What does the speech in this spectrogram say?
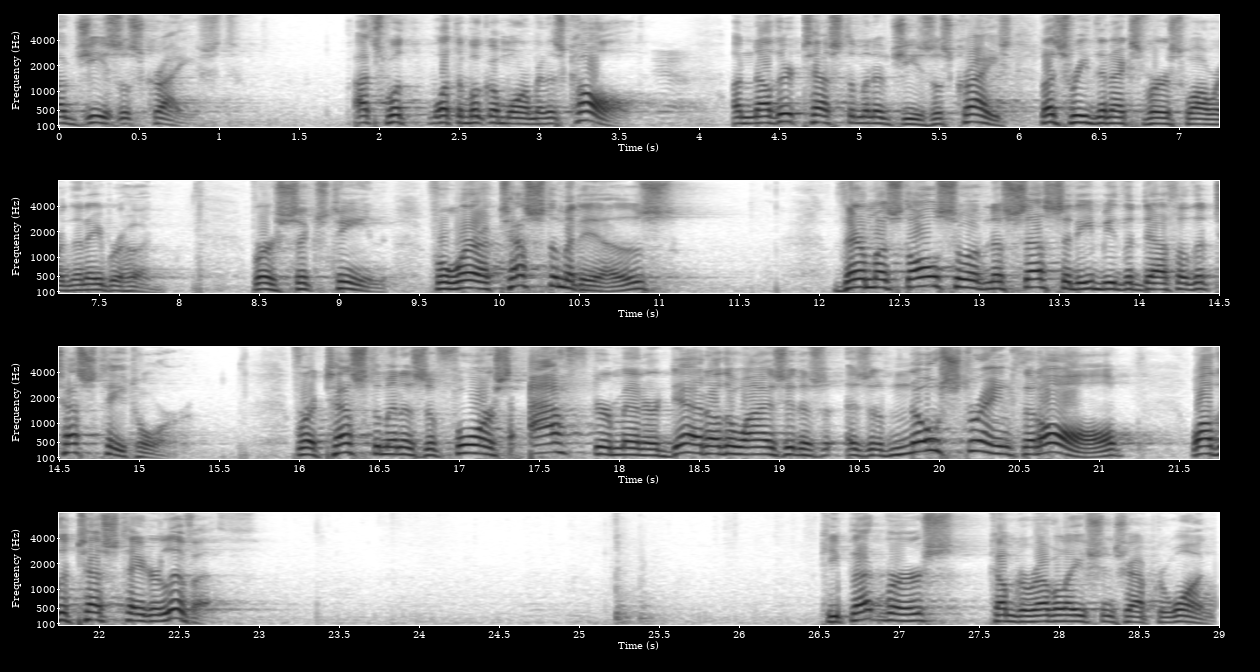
of Jesus Christ. That's what, what the Book of Mormon is called. Another testament of Jesus Christ. Let's read the next verse while we're in the neighborhood. Verse 16 For where a testament is, there must also of necessity be the death of the testator. For a testament is of force after men are dead, otherwise it is, is of no strength at all while the testator liveth. Keep that verse, come to Revelation chapter 1.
